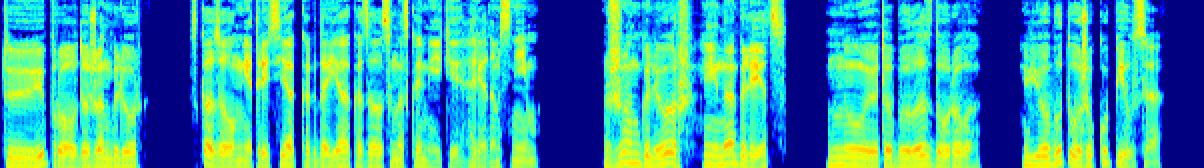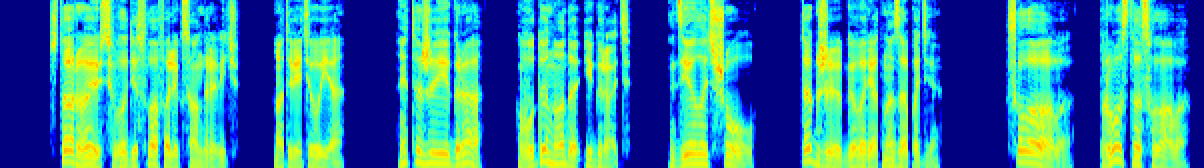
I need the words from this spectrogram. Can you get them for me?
«Ты правда жонглёр», — сказал мне Третьяк, когда я оказался на скамейке рядом с ним. «Жонглёр и наглец. Ну, это было здорово. Я бы тоже купился». «Стараюсь, Владислав Александрович», — ответил я. «Это же игра, вот и надо играть. Делать шоу. Так же говорят на Западе». «Слава, просто слава»,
